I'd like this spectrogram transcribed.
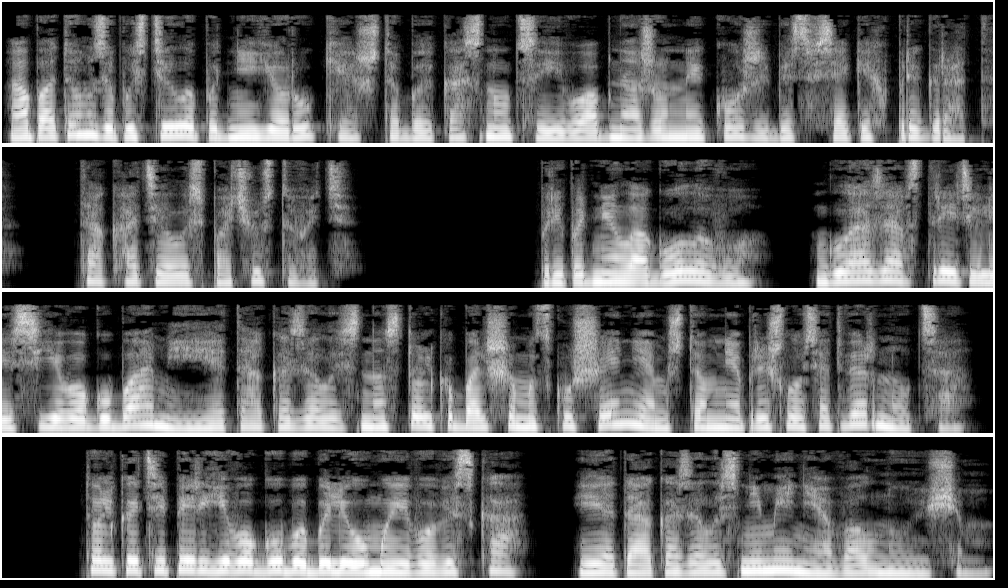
А потом запустила под нее руки, чтобы коснуться его обнаженной кожи без всяких преград. Так хотелось почувствовать. Приподняла голову Глаза встретились с его губами, и это оказалось настолько большим искушением, что мне пришлось отвернуться. Только теперь его губы были у моего виска, и это оказалось не менее волнующим.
